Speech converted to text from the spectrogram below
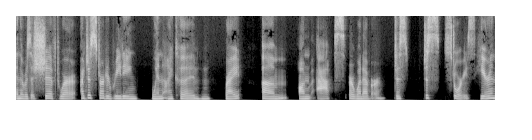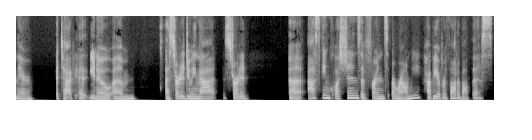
And there was a shift where I just started reading when I could, Mhm. right? Um, on apps or whatever. Just just stories here and there. Attack, uh, you know, um, I started doing that. Started uh, asking questions of friends around me. Have you ever thought about this?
